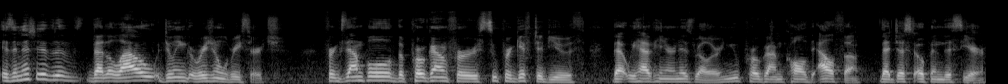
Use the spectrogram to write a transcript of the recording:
is initiatives that allow doing original research. For example, the program for super gifted youth that we have here in Israel, or a new program called Alpha that just opened this year.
